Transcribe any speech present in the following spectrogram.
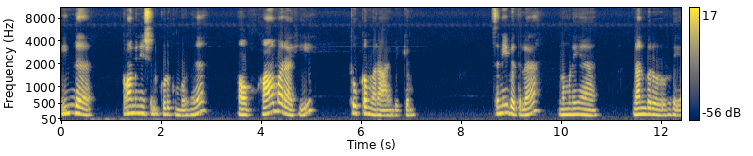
இந்த காம்பினேஷன் கொடுக்கும்போது காமராகி தூக்கம் வர ஆரம்பிக்கும். சமீபத்தில் நம்முடைய நண்பர்களுடைய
